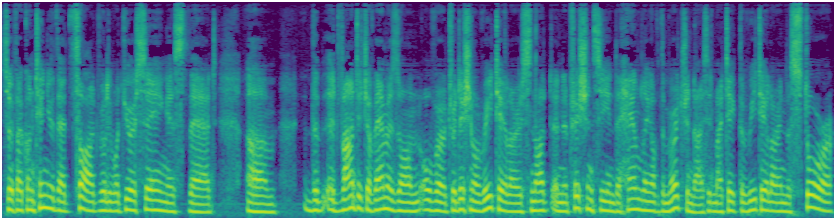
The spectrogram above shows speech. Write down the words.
So, if I continue that thought, really what you're saying is that um, the advantage of Amazon over a traditional retailer is not an efficiency in the handling of the merchandise. It might take the retailer in the store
